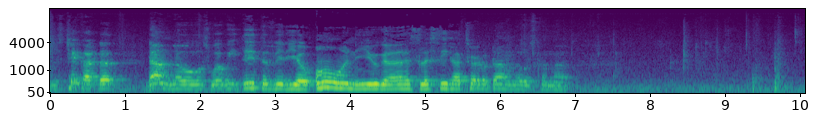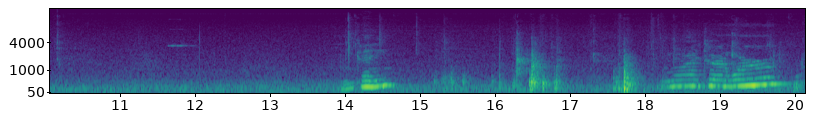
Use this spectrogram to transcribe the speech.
let's check out the dominoes where we did the video on you guys. Let's see how turtle dominoes come out. Okay. Alright, turtle worm.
